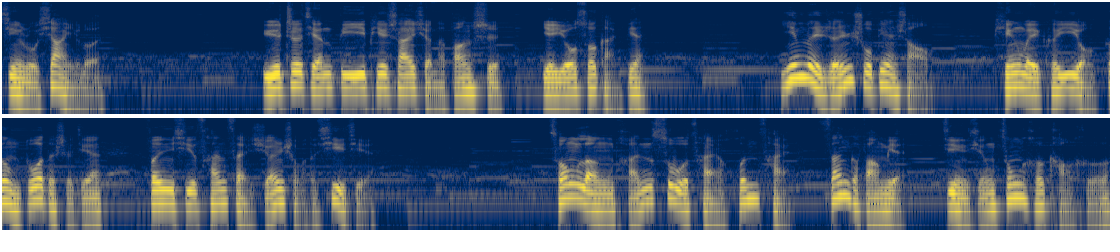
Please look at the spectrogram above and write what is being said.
进入下一轮。与之前第一批筛选的方式也有所改变，因为人数变少，评委可以有更多的时间。分析参赛选手的细节，从冷盘、素菜、荤菜三个方面进行综合考核。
